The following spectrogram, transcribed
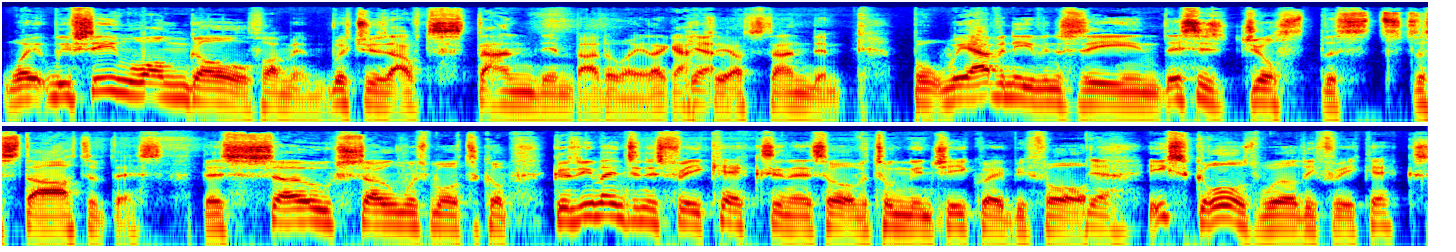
we- we've seen one goal from him, which was outstanding, by the way, like absolutely Yeah. outstanding. But we haven't even seen, this is just the, the start of this. There's so, so much more to come. Because you mentioned his free kicks in a sort of a tongue in cheek way before. Yeah. He scores worldy free kicks.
